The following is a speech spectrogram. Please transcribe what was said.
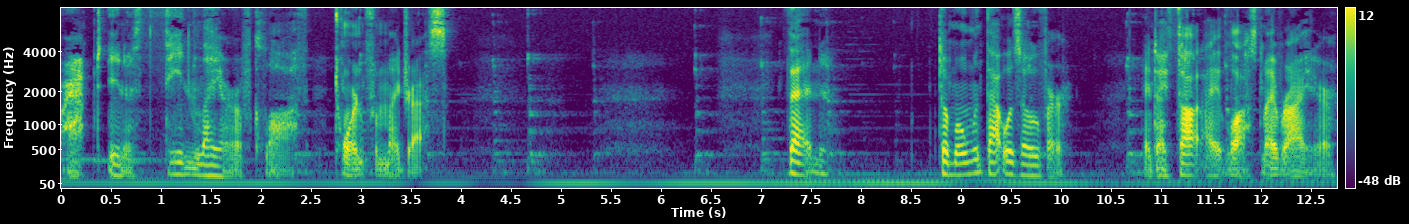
wrapped in a thin layer of cloth torn from my dress. Then, the moment that was over, and I thought I had lost my rider,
